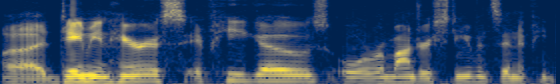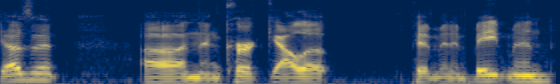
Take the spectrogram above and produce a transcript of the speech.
uh, Damien Harris if he goes, or Rhamondre Stevenson if he doesn't, uh, and then Kirk Gallup, Pittman, and Bateman.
